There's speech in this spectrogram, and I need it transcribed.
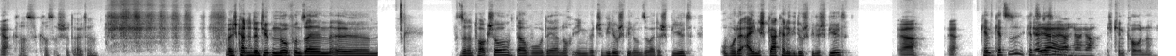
Ja. Krass, krasser Shit, Alter. Weil ich kannte den Typen nur von seinen, ähm, von seiner Talkshow, da wo der noch irgendwelche Videospiele und so weiter spielt, obwohl der eigentlich gar keine Videospiele spielt. Ja. Kennt, kennst du sie? Kennst Ja, du ja, ja, ja, ja. Ich kenne Conan.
